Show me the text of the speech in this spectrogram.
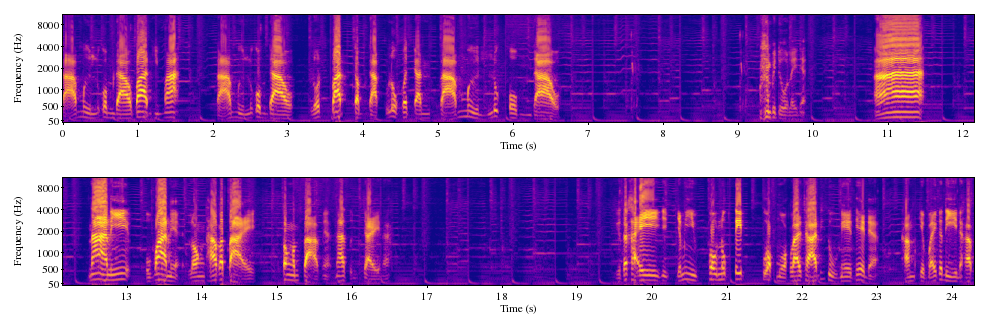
สามหมื่นลูกอมดาวบ้านหิมะ สามหมื่นลูกอมดาว รถบัสกับดักลูกประจันสามหมื่นลูกอมดาว ไปดูอะไรเนี่ย อ่า หน้านี้ผมว่าเนี่ยรองเท้ากระต่ายต้องคำสาบเนี่ยน่าสนใจนะหรือถ้าใครจะมีพวกนกติดพวกหมวกราชาที่ถูกเนเธศเนี่ยทำเก็บไว้ก็ดีนะครับ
